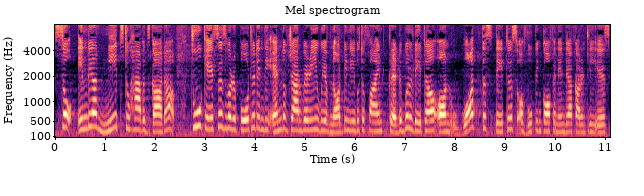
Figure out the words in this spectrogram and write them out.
So India needs to have its guard up. Two cases were reported in the end of January. We have not been able to find credible data on what the status of whooping cough in India currently is.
